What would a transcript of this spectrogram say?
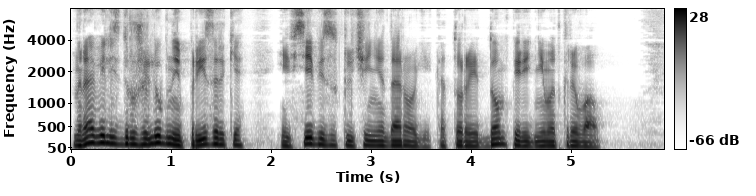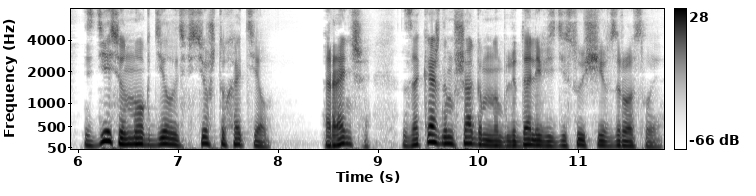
нравились дружелюбные призраки и все без исключения дороги, которые дом перед ним открывал. Здесь он мог делать все, что хотел. Раньше за каждым шагом наблюдали вездесущие взрослые.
